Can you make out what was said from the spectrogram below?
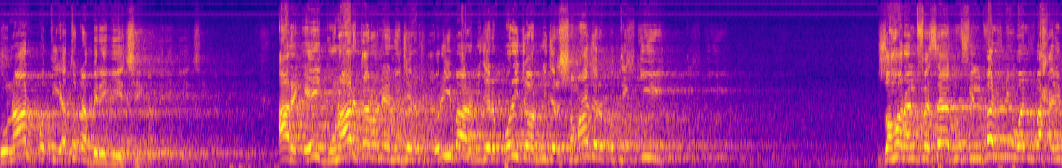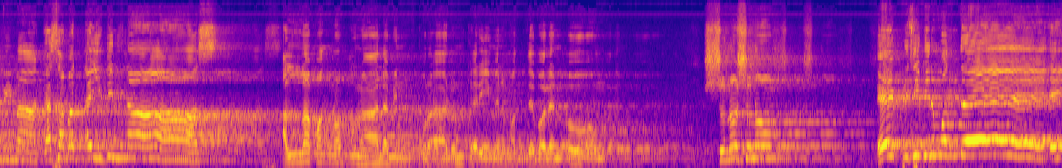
গোনার প্রতি এতটা বেড়ে গিয়েছে। আর এই গুণার কারণে নিজের পরিবার, নিজের পরিজন, নিজের সমাজের প্রতি কি? জহর আল ফাসাদু ফিল বাহরি ওয়াল বাহরি বিমা কাসাবাত আইদিন নাস আল্লাহ পাক রব্বুল আলামিন কোরআনুল কারীমের মধ্যে বলেন, ও শুনো শুনো, এই পৃথিবীর মধ্যে, এই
